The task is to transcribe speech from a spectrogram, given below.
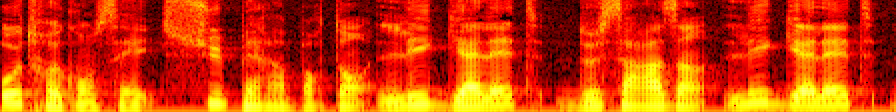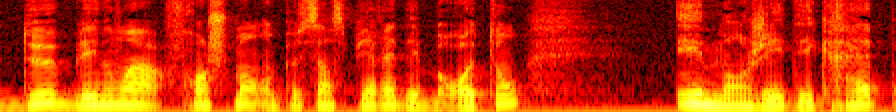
Autre conseil super important, les galettes de sarrasin, les galettes de blé noir. Franchement, on peut s'inspirer des Bretons et manger des crêpes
